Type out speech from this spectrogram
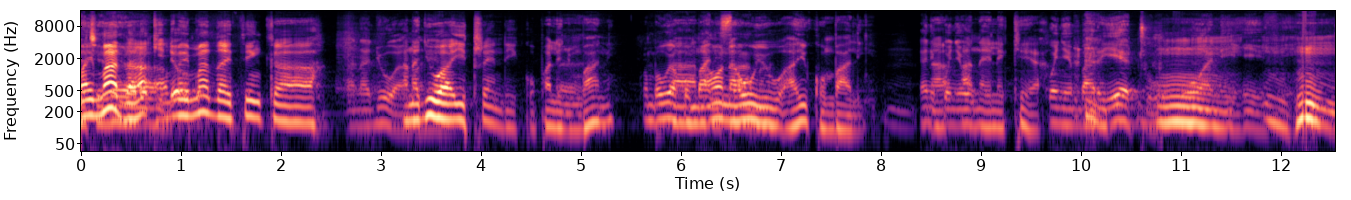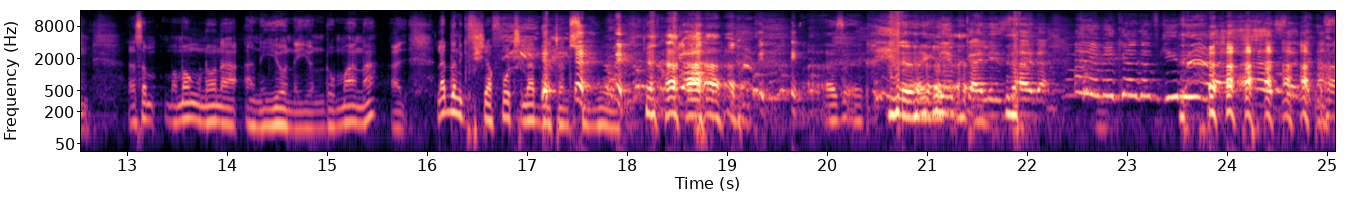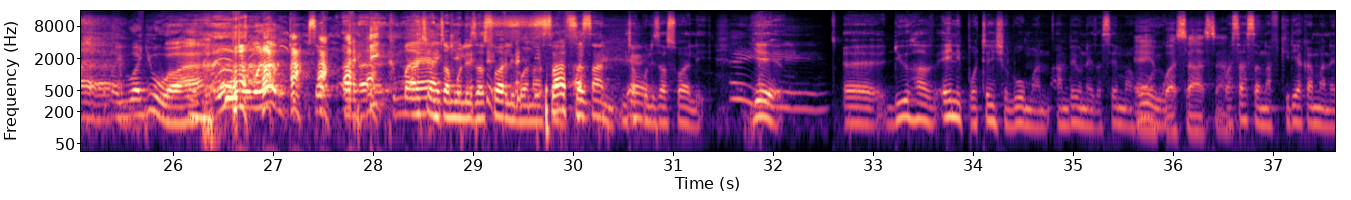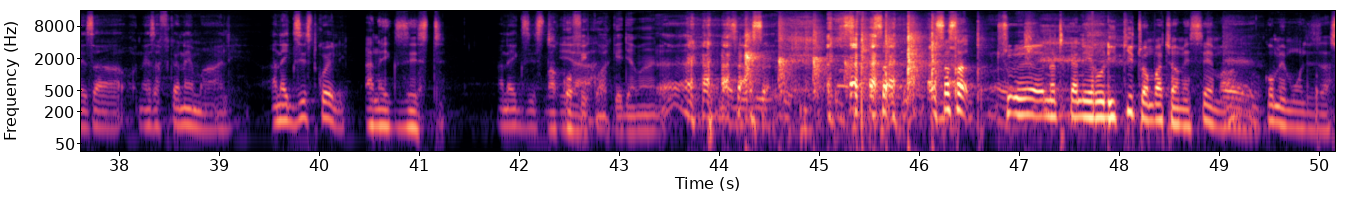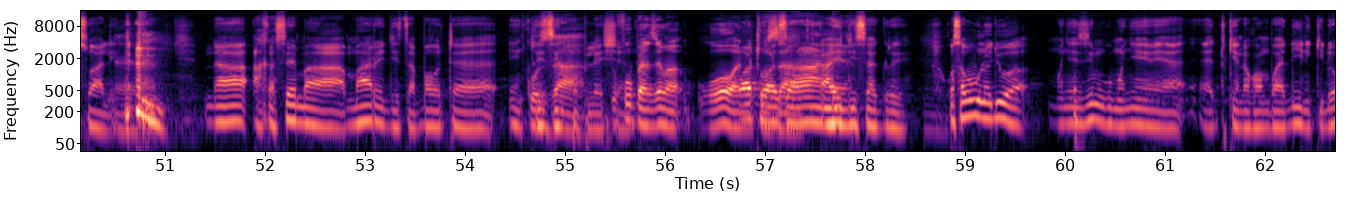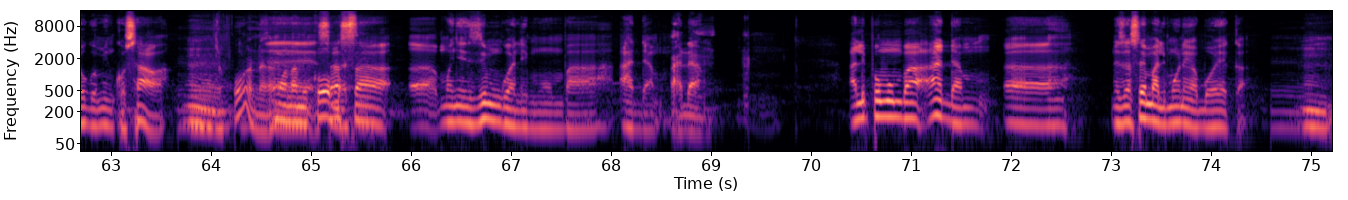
my mother, my mother i think uh, anajua. anajua hii trend iko pale nyumbani. Kwamba huyu ako Na mbali naona huyu hayuko mbali yani kwenye, anaelekea. kwenye mbari yetu huwa ni hivi. Mhm. sasa mamangu naona aniona hiyo ndo maana labda nikifisha 40 labda atanisumbua. Swali bwana. Nitakuuliza swali. Je uh, do you have any potential woman ambaye unaweza sema Eh, huyu kwa sasa. kwa sasa nafikiria kama naweza anaweza fika naye mahali. Ana exist kweli? Ana exist. Ana exist. Makofi Yeah. kwake jamani. Sasa tu, eh, nataka nirudi kitu ambacho amesema. Ulikuwa umemuuliza swali. Na akasema marriage is about uh, increasing population. Ufupi anasema kuoa watu kuzaa. I disagree. Kwa sababu unajua mwenyezi mungu mwenyewe eh, tukienda kwa mambo ya dini kidogo mi niko sawa. Mm. Mwana Eh, mikoba, sasa uh, mwenyezi mungu alimuumba adam. Adam. alipomuumba adam uh, naweza sema alimwona yaboeka. Mm. mm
